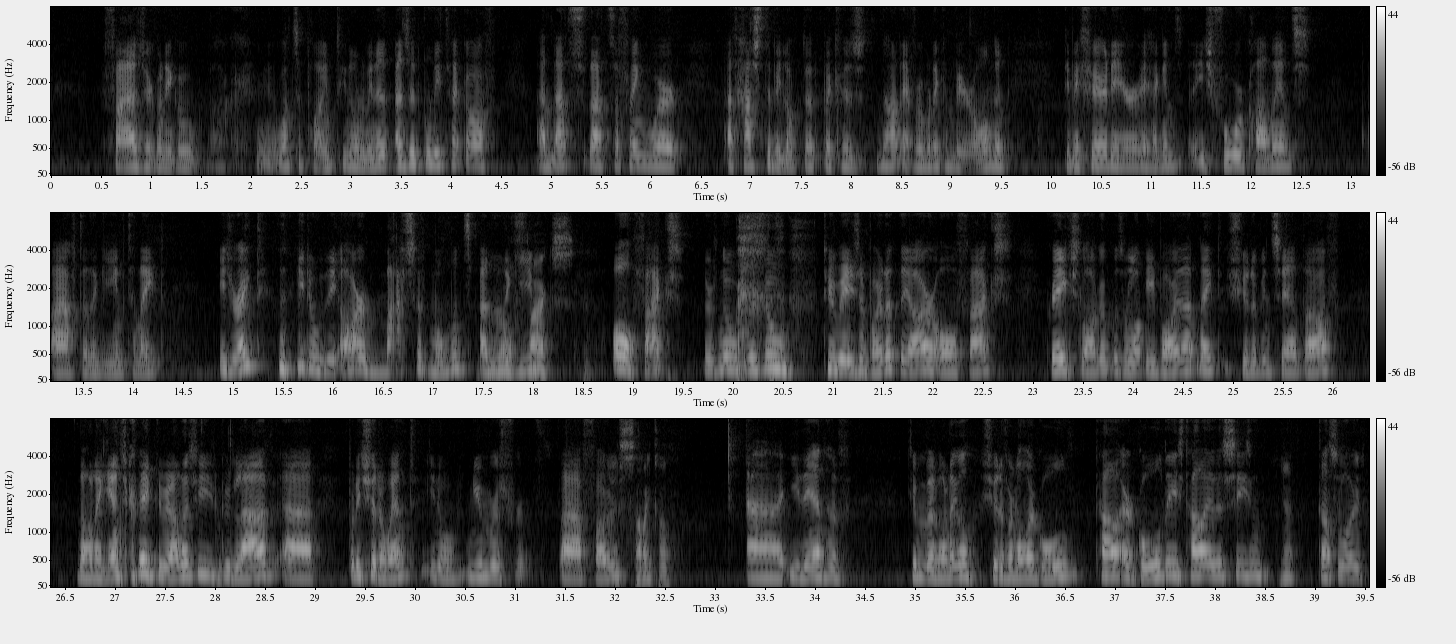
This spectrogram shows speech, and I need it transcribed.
fans are going to go, "Ugh, what's the point? You know what I mean? Is it going to tick off? And that's that's the thing where it has to be looked at because not everybody can be wrong. And to be fair to Ruaidhri Higgins, his four comments after the game tonight, he's right. you know, they are massive moments in They're the all game. facts. All facts. There's no there's no two ways about it. They are all facts. Greg Sloggett was a lucky boy that night. Should have been sent off. Not against Craig, to be honest. He's a good lad. Uh, but he should have went. You know, numerous uh, fouls. Cynical. Uh, you then have Jim McGonigle should have another goal tally or goal days tally this season. Yeah. That's allowed.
